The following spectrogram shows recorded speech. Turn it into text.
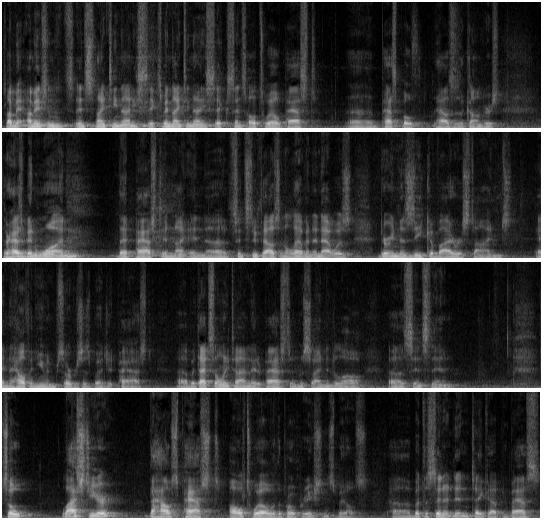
So I, I mentioned since 1996, it's been 1996 since all 12 passed, uh, passed both houses of Congress. There has been one that passed in, in uh, since 2011, and that was during the Zika virus times, and the Health and Human Services budget passed. Uh, but that's the only time that it passed and was signed into law uh, since then. So last year, the House passed all 12 of the appropriations bills, uh, but the Senate didn't take up and pass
